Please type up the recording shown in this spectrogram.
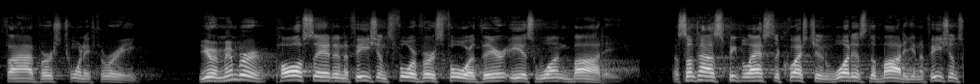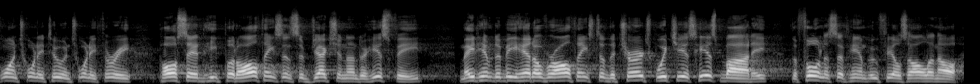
5, verse 23, you remember Paul said in Ephesians 4, verse 4, there is one body. Now, sometimes people ask the question, what is the body? In Ephesians 1 22 and 23, Paul said he put all things in subjection under his feet, made him to be head over all things to the church, which is his body, the fullness of him who fills all in all.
